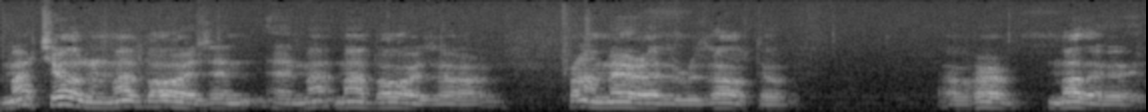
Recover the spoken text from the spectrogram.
my children, my boys, and, and my, my boys are primarily the result of of her motherhood,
